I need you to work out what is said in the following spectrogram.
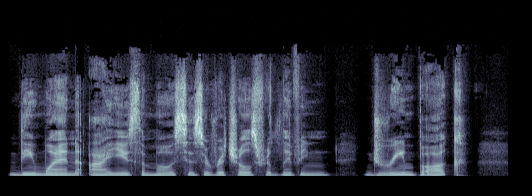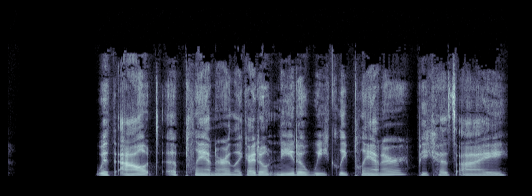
The one I use the most is the Rituals for Living Dream Book without a planner. Like, I don't need a weekly planner because I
